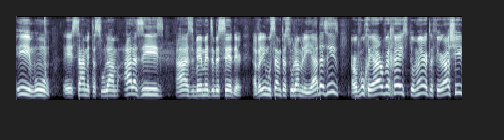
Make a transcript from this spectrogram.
אם הוא אה, שם את הסולם על הזיז, אז באמת זה בסדר, אבל אם הוא שם את הסולם ליד הזיז, ערבוכי ערבכי, זאת אומרת לפי רש"י,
